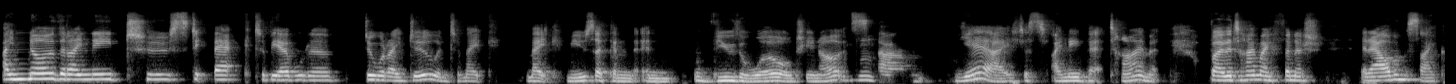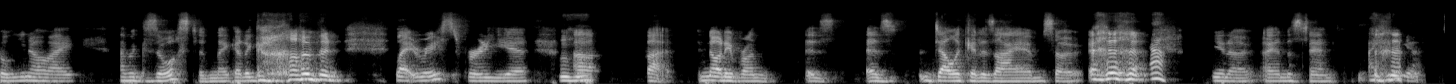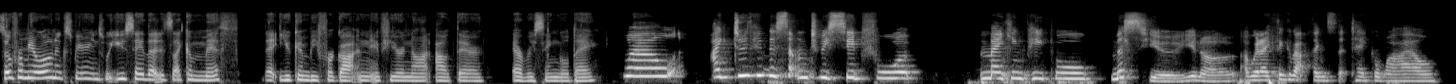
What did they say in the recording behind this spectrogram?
I know that I need to step back to be able to do what I do and to make make music and and view the world. You know, it's Mhm. um, yeah. I just I need that time. It, by the time I finish an album cycle, you know, I I'm exhausted and I gotta go home and like rest for a year. Mhm. Uh, but not everyone is as delicate as I am. So, you know, I understand. I hear you. So, from your own experience, would you say that it's like a myth that you can be forgotten if you're not out there every single day? Well, I do think there's something to be said for making people miss you. You know, when I think about things that take a while,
